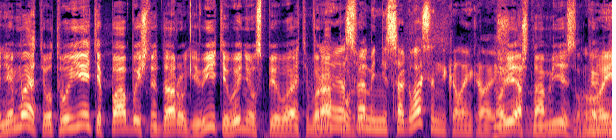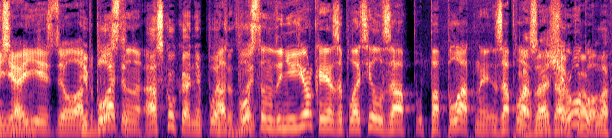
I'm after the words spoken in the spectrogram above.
Понимаете, вот вы едете по обычной дороге, видите, вы не успеваете в аэропорт. Ну, я с вами не согласен, Николай Николаевич. Ну, я же там ездил. Ой, я ездил от И Бостона... Платят, а сколько они платят? От Бостона знаете? до Нью-Йорка я заплатил за, по платной, за платную а зачем дорогу.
